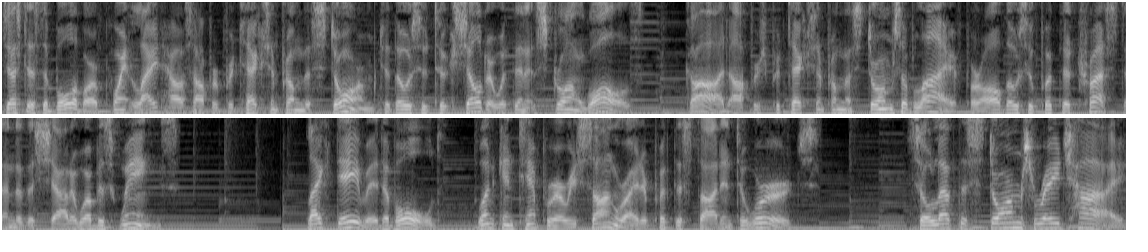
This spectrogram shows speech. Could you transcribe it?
Just as the Bolivar Point Lighthouse offered protection from the storm to those who took shelter within its strong walls, God offers protection from the storms of life for all those who put their trust under the shadow of His wings. Like David of old, one contemporary songwriter put this thought into words So let the storms rage high,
